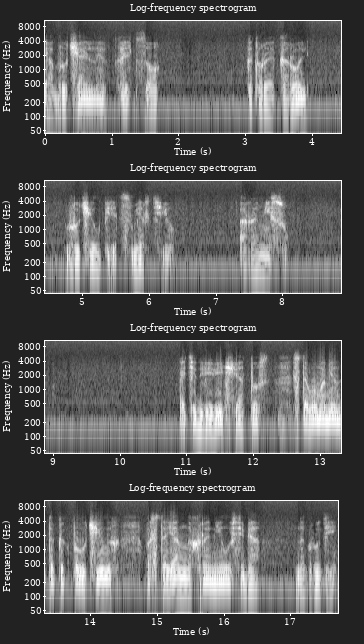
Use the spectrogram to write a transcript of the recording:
и обручальное кольцо, которое король вручил перед смертью Арамису. Эти две вещи Атос с того момента, как получил их, постоянно хранил у себя на груди.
